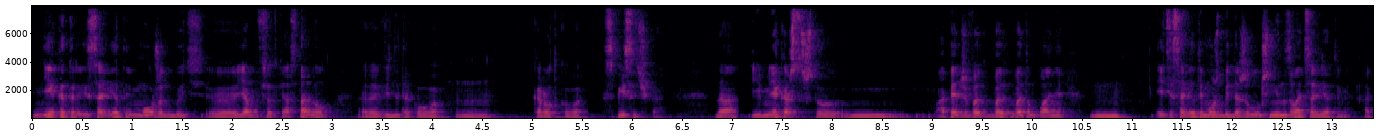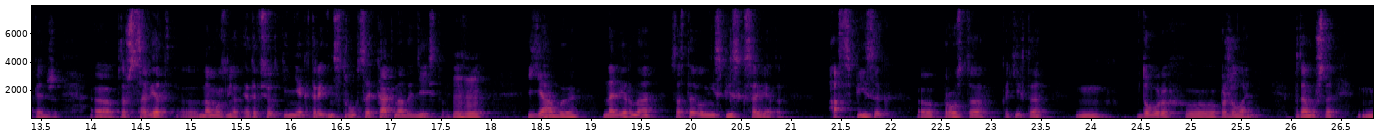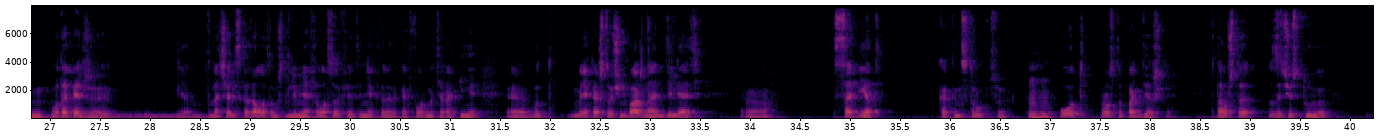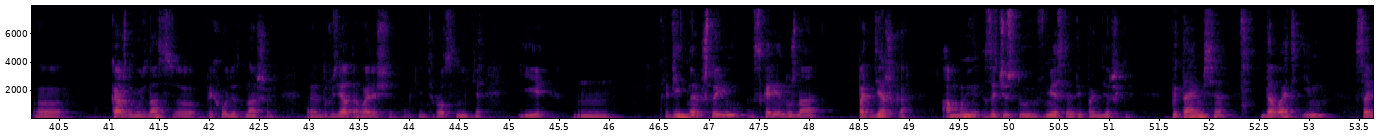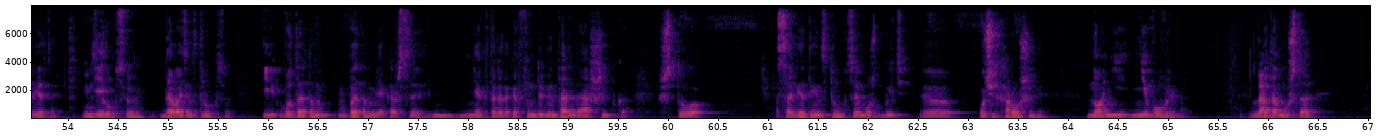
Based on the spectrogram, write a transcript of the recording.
некоторые советы, может быть, я бы все-таки оставил в виде такого короткого списочка. Да? И мне кажется, что, опять же, в, в, в этом плане эти советы, может быть, даже лучше не называть советами, опять же. Э, потому что совет, э, на мой взгляд, это все-таки некоторая инструкция, как надо действовать. Угу. Я бы, наверное, составил не список советов, а список э, просто каких-то добрых пожеланий. Потому что, вот опять же, я вначале сказал о том, что для меня философия это некоторая такая форма терапии. Вот мне кажется, очень важно отделять совет как инструкцию угу. от просто поддержки. Потому что зачастую каждому из нас э, приходят наши э, друзья, товарищи, какие-нибудь родственники, и видно, что им скорее нужна поддержка, а мы зачастую вместо этой поддержки пытаемся давать им советы. Инструкцию. Давать инструкцию. И вот этом, в этом, мне кажется, некоторая такая фундаментальная ошибка, что советы и инструкция может быть э, очень хорошими, но они не вовремя. Да. Потому что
